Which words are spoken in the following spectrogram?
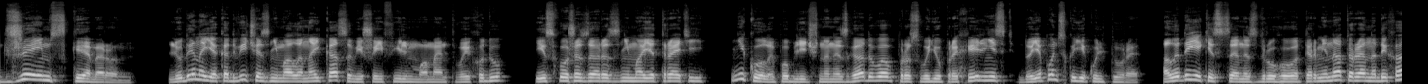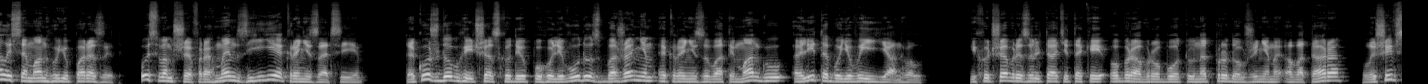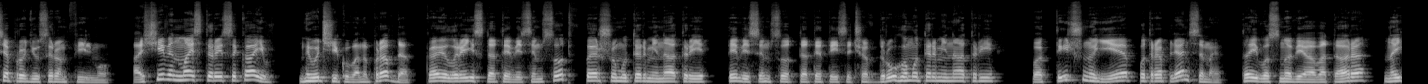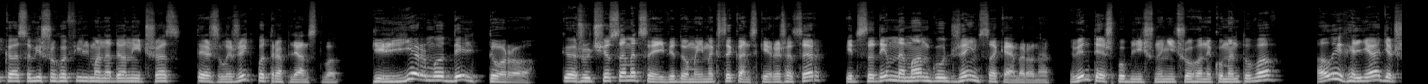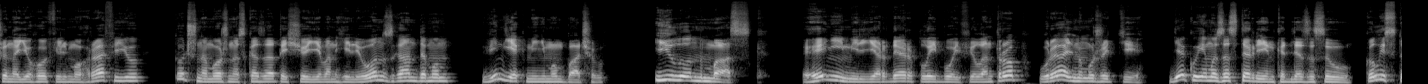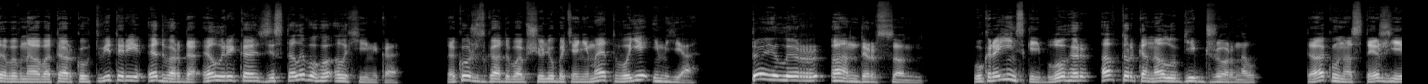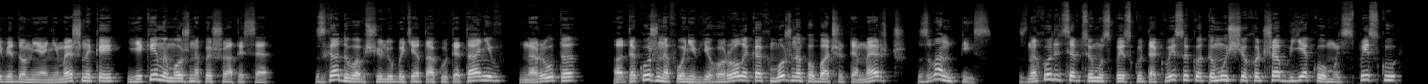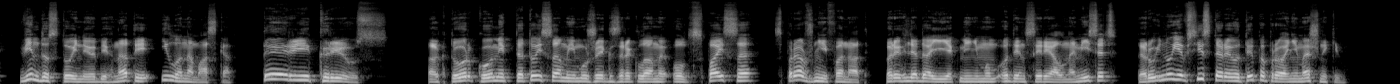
Джеймс Кемерон. Людина, яка двічі знімала найкасовіший фільм момент виходу, і, схоже, зараз знімає третій, Ніколи публічно не згадував про свою прихильність до японської культури, але деякі сцени з другого термінатора надихалися мангою Паразит. Ось вам ще фрагмент з її екранізації. Також довгий час ходив по Голівуду з бажанням екранізувати мангу Аліта Бойовий Янгол. І хоча в результаті таки обрав роботу над продовженнями Аватара, лишився продюсером фільму. А ще він майстер ісикаїв. Неочікувано, правда? Кайл Рейс та Т-800 в першому термінаторі, Т-800 та Т-1000 в другому термінаторі фактично є потраплянцями. Та й в основі Аватара, найкасовішого фільма на даний час, теж лежить потраплянство. Гільєрмо дель Торо. Кажуть, що саме цей відомий мексиканський режисер підсадив на мангу Джеймса Кемерона. Він теж публічно нічого не коментував, але глядячи на його фільмографію, точно можна сказати, що Євангеліон з Гандамом він як мінімум бачив. Ілон Маск. Геній мільярдер плейбой філантроп у реальному житті. Дякуємо за старлінка для ЗСУ. Колись ставив на аватарку в Твіттері Едварда Елріка зі сталевого алхіміка. Також згадував, що любить аніме твоє ім'я. Тейлер Андерсон. Український блогер, автор каналу Geek Journal. Так, у нас теж є відомі анімешники, якими можна пишатися. Згадував, що любить атаку титанів, Наруто, а також на фоні в його роликах можна побачити мерч з One Piece. Знаходиться в цьому списку так високо, тому що хоча б в якомусь списку він достойний обігнати Ілона Маска. Террі Крюс. Актор, комік та той самий мужик з реклами Old Spice – справжній фанат, переглядає як мінімум один серіал на місяць та руйнує всі стереотипи про анімешників.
